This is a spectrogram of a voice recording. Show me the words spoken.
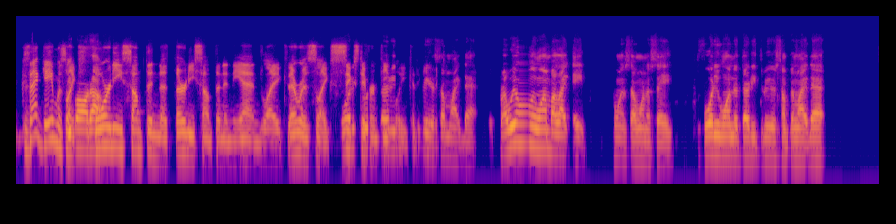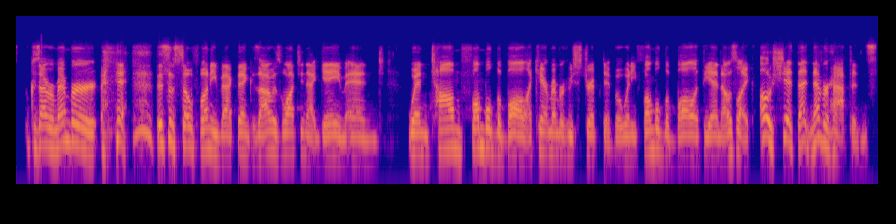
because that game was like balled out. forty something to thirty something in the end. Like there was like six different people you could have or something like that. But we only won by like eight points, I want to say. 41 to 33 or something like that. Because I remember this is so funny back then because I was watching that game and when Tom fumbled the ball, I can't remember who stripped it, but when he fumbled the ball at the end, I was like, "Oh shit, that never happens!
